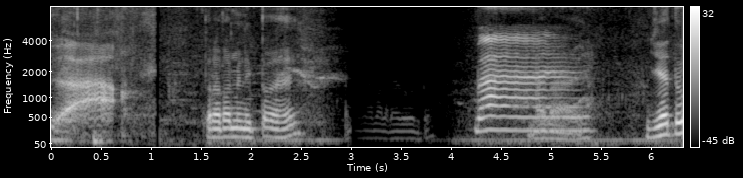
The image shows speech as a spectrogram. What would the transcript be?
या. तर आता मी निघतो आहे. बाय जिया तू?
